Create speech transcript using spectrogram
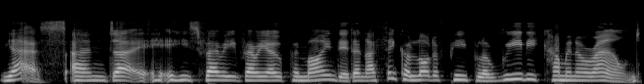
yes, and uh, he's very, very open-minded, and I think a lot of people are really coming around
